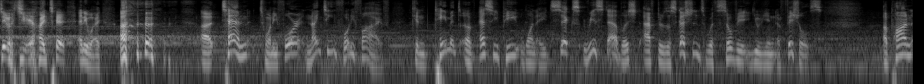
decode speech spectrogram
Do it, GM. I dare. Anyway, uh, 10 24 1945. Containment of SCP 186 reestablished after discussions with Soviet Union officials. Upon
